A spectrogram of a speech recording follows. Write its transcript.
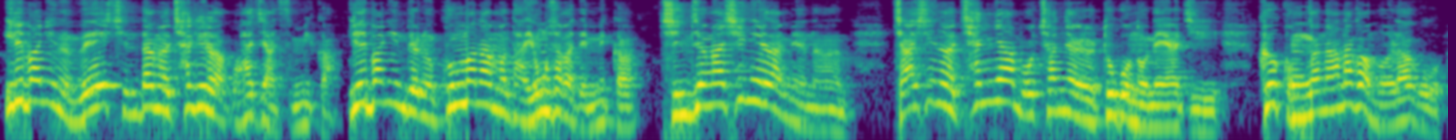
일반인은 왜 신당을 차리라고 하지 않습니까? 일반인들은 굿만 하면 다 용서가 됩니까? 진정한 신이라면은 자신을 찾냐 못 찾냐를 두고 논해야지 그 공간 하나가 뭐라고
